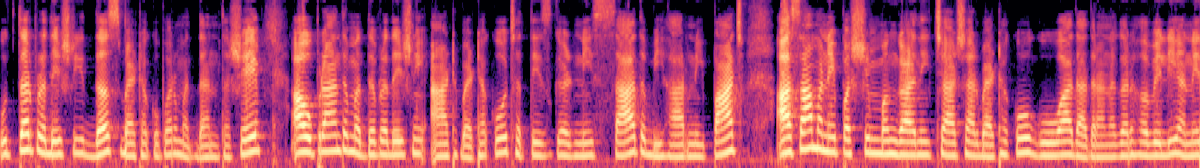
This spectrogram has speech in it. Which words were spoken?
ઉત્તર પ્રદેશની દસ બેઠકો પર મતદાન થશે. આ ઉપરાંત મધ્યપ્રદેશની આઠ બેઠકો, છત્તીસગઢની સાત, બિહારની પાંચ, આસામ અને પશ્ચિમ બંગાળની ચાર ચાર બેઠકો, ગોવા, દાદરાનગર, હવેલી અને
